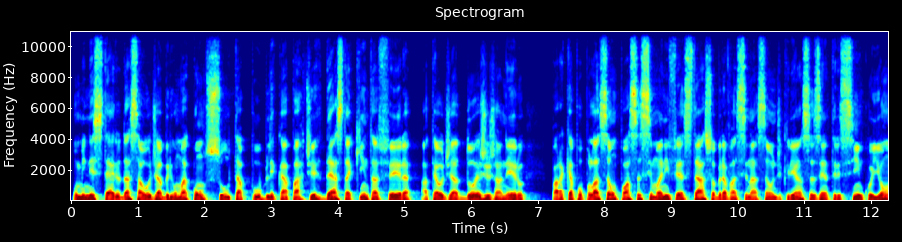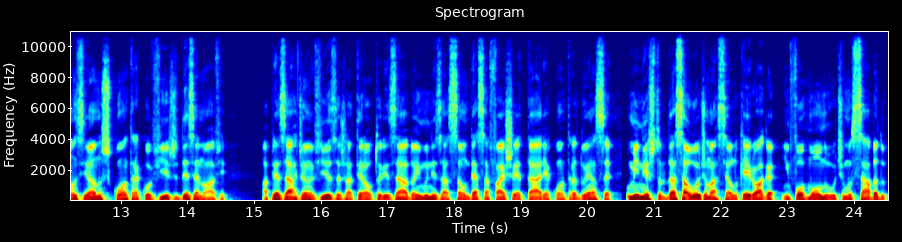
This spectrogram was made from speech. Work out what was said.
O Ministério da Saúde abriu uma consulta pública a partir desta quinta-feira até o dia 2 de janeiro para que a população possa se manifestar sobre a vacinação de crianças entre 5 e 11 anos contra a Covid-19. Apesar de a Anvisa já ter autorizado a imunização dessa faixa etária contra a doença, o ministro da Saúde, Marcelo Queiroga, informou no último sábado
